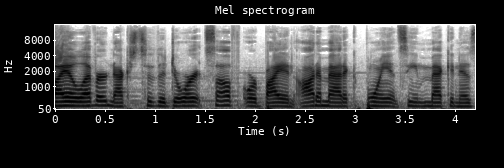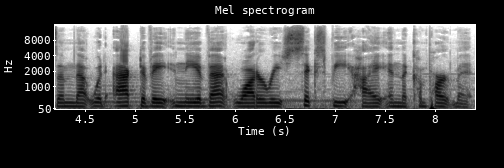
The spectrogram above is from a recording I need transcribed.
by a lever next to the door itself, or by an automatic buoyancy mechanism that would activate in the event water reached six feet high in the compartment.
